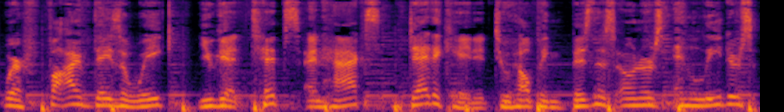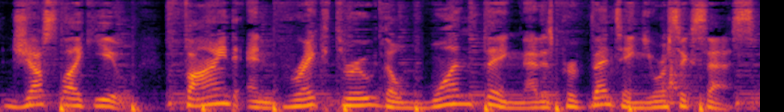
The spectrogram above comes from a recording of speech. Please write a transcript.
where five days a week you get tips and hacks dedicated to helping business owners and leaders just like you find and break through the one thing that is preventing your success.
